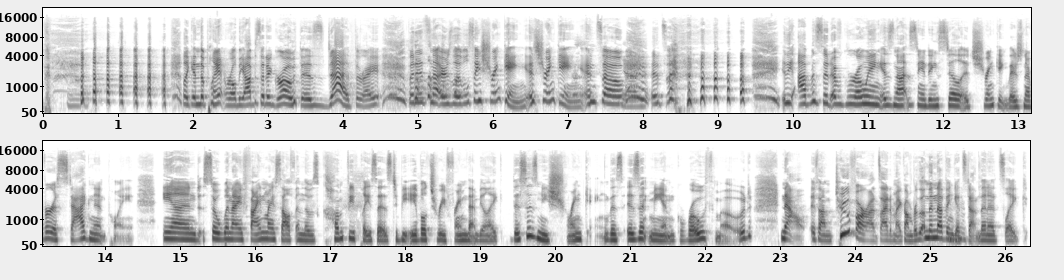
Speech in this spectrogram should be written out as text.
like in the plant world, the opposite of growth is death, right? But it's not, we'll say shrinking, it's shrinking. And so yeah. it's, the opposite of growing is not standing still, it's shrinking. There's never a stagnant point. And so when I find myself in those comfy places to be able to reframe that and be like, this is me shrinking. This isn't me in growth mode. Now, if I'm too far outside of my comfort zone, then nothing gets mm-hmm. done. Then it's like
